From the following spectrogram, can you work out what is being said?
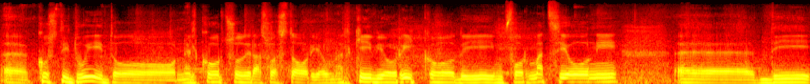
eh, costituito nel corso della sua storia, un archivio ricco di informazioni eh, di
